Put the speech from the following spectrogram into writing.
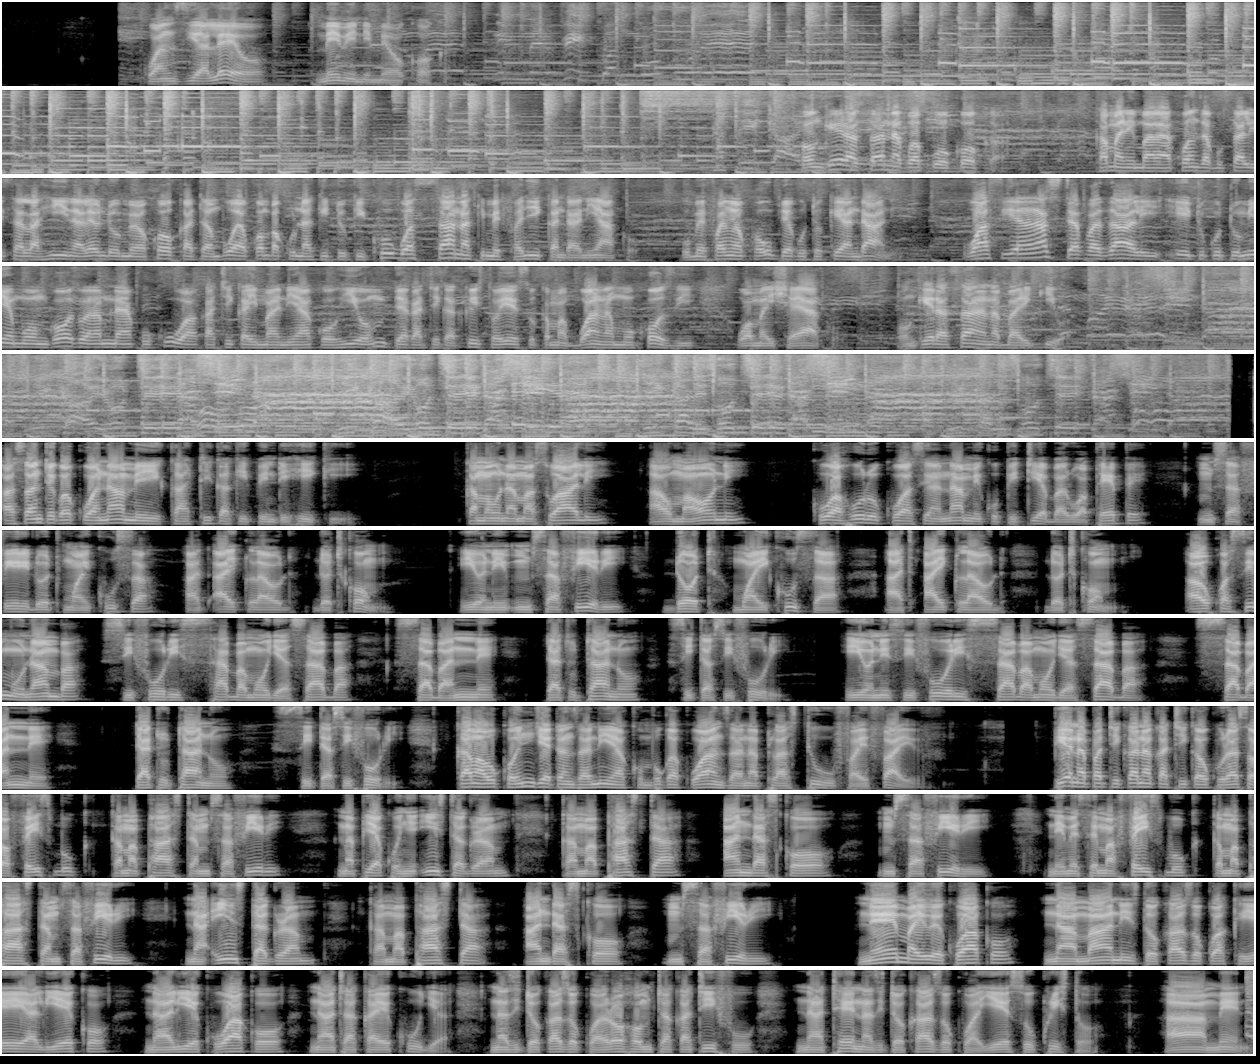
Kuanzia leo mimi nimeokoka. nimevikwa nguvu. Hongera sana kwa kuokoka. Kama ni mara ya kwanza kusali sala hii na leo ndio umeokoka, tambua ya kwamba kuna kitu kikubwa sana kimefanyika ndani yako, umefanywa kwa upya kutokea ndani. Wasiliana nasi tafadhali, ili tukutumie mwongozo wa namna ya kukua katika imani yako hiyo mpya katika Kristo Yesu kama Bwana Mwokozi wa maisha yako. Hongera sana na barikiwa. Asante kwa kuwa nami katika kipindi hiki. Kama una maswali au maoni, kuwa huru kuwasiliana nami kupitia barua pepe msafiri.mwaikusa at icloud.com. Hiyo ni msafiri.mwaikusa at icloud.com, au kwa simu namba 0717743560. Hiyo ni 071774 3560. Kama uko nje ya Tanzania, kumbuka kuanza na plus 255. Pia napatikana katika ukurasa wa Facebook kama Pasta Msafiri na pia kwenye Instagram kama Pasta underscore Msafiri. Nimesema Facebook kama Pasta Msafiri na Instagram kama Pasta underscore Msafiri. Neema iwe kwako na amani zitokazo kwake yeye aliyeko na aliyekuwako na atakayekuja, na zitokazo kwa Roho Mtakatifu, na tena zitokazo kwa Yesu Kristo. Amen.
